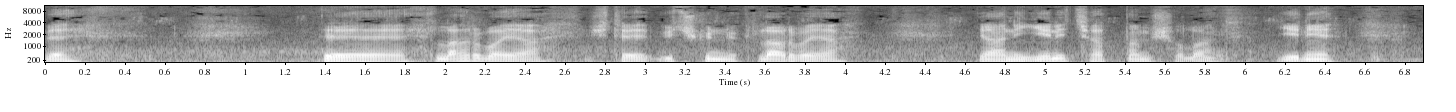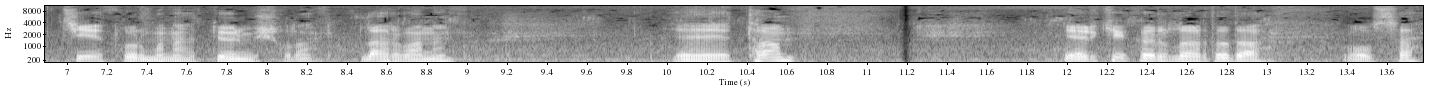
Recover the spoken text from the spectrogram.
ve e, larvaya işte 3 günlük larvaya yani yeni çatlamış olan yeni C formuna dönmüş olan larvanın e, tam erkek arılarda da olsa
